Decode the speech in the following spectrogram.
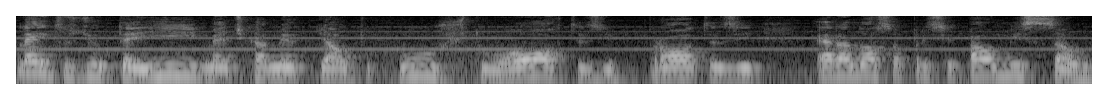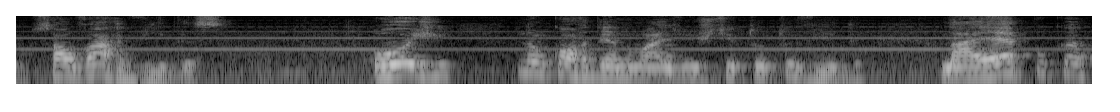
Leitos de UTI, medicamento de alto custo, órtese, prótese, era a nossa principal missão, salvar vidas. Hoje, não coordeno mais o Instituto Vida. Na época,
